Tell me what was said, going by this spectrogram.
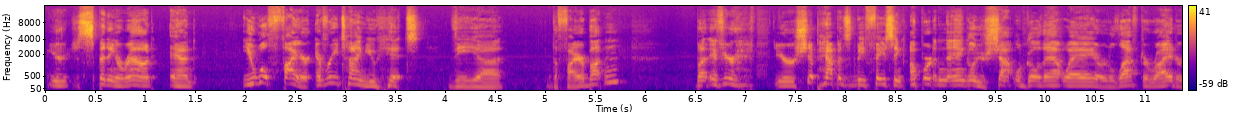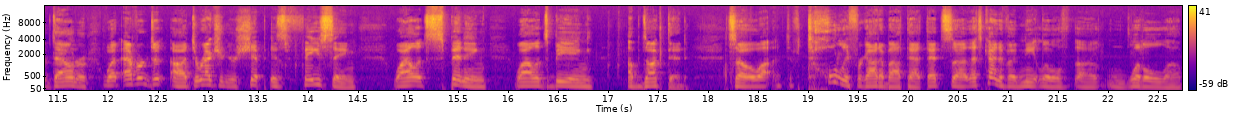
you're spinning around and you will fire every time you hit the uh, the fire button. But if your your ship happens to be facing upward at an angle, your shot will go that way, or left, or right, or down, or whatever di- uh, direction your ship is facing while it's spinning, while it's being abducted. So uh, totally forgot about that. That's uh, that's kind of a neat little uh, little uh,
